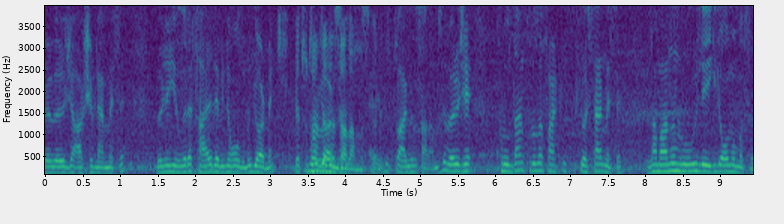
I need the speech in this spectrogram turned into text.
ve böylece arşivlenmesi, böylece yıllara sahip de bir ne olduğunu görmek. Ve Bunu tutarlılığın görmüyoruz. sağlanması Evet, tabii. bir tutarlılığın sağlanması. Böylece kuruldan kurula farklılık göstermesi, zamanın ruhuyla ilgili olmaması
